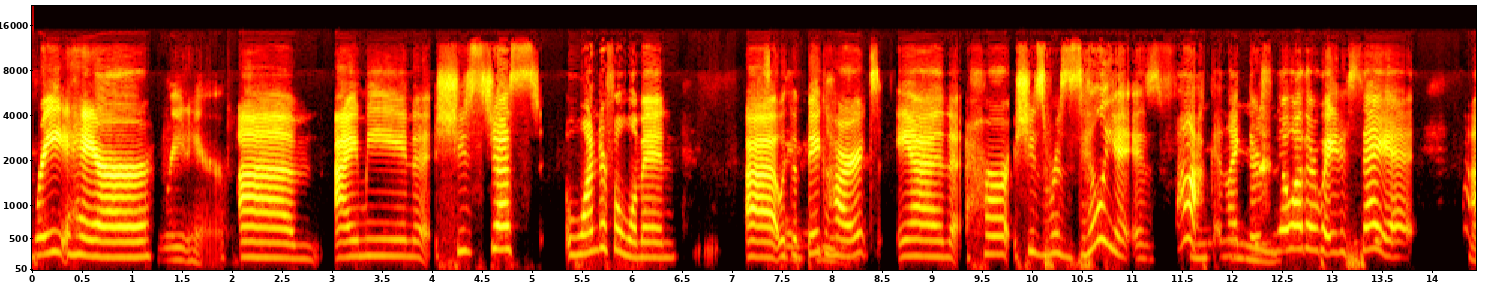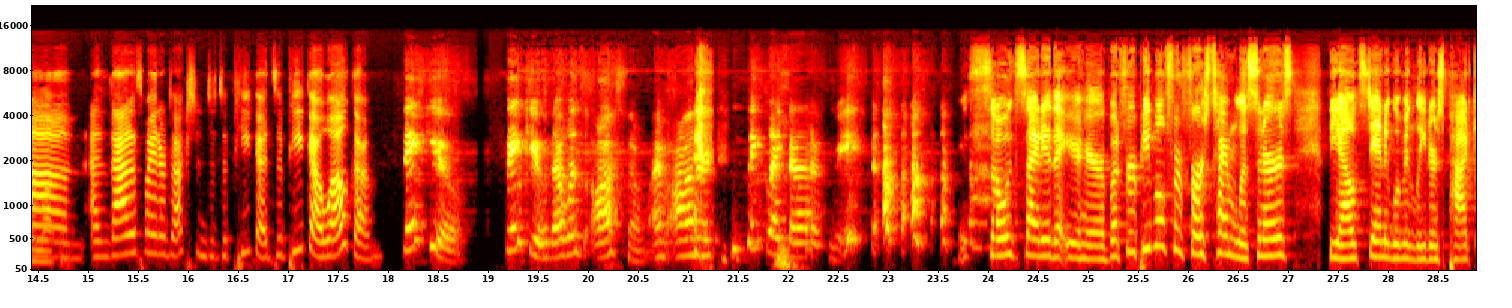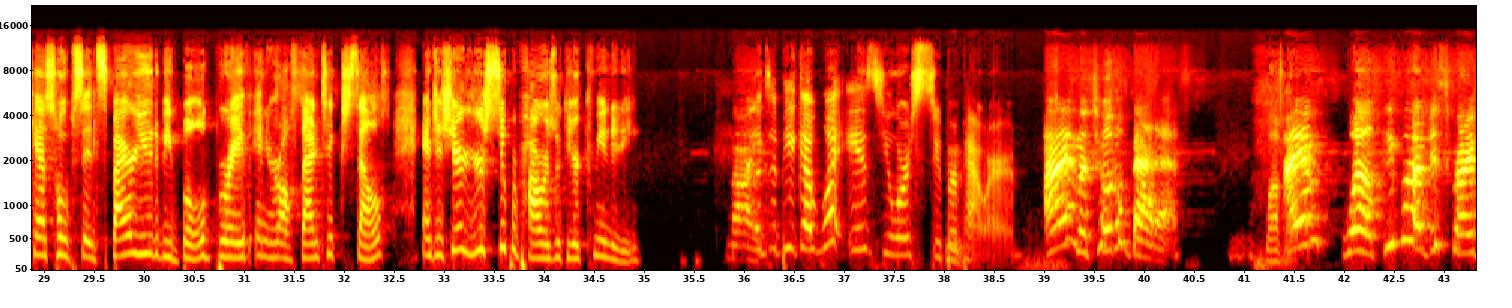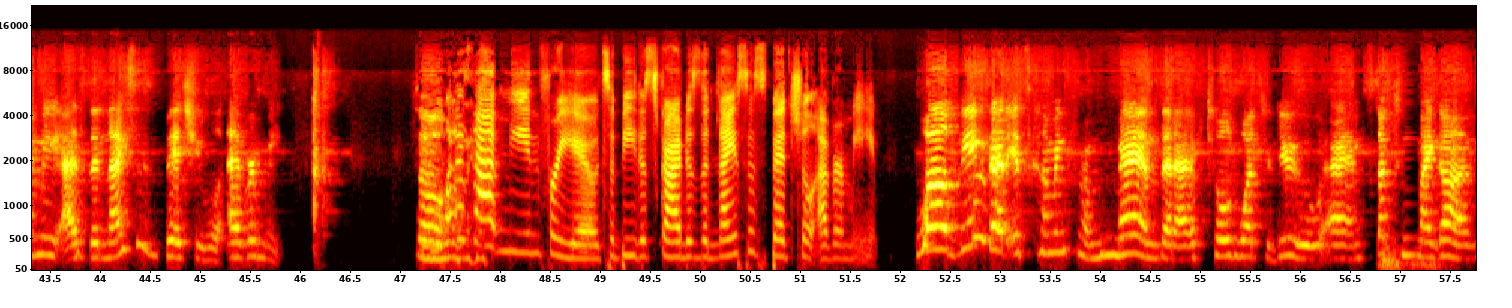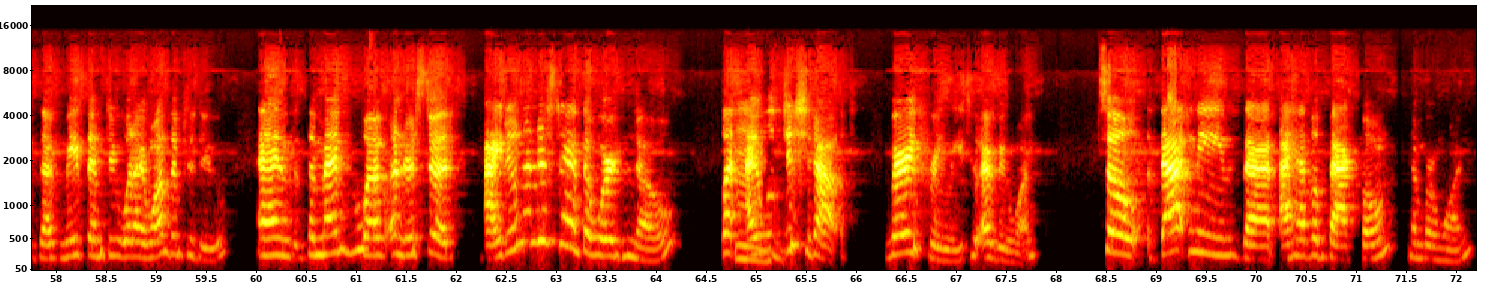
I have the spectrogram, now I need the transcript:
Great hair. Great hair. Um, I mean, she's just a wonderful woman uh, with a big heart, and her she's resilient as fuck, and like there's mm. no other way to say it. Um, and that is my introduction to Depika. Depika, welcome. Thank you. Thank you. That was awesome. I'm honored to think like that of me. so excited that you're here. But for people, for first time listeners, the Outstanding Women Leaders podcast hopes to inspire you to be bold, brave, and your authentic self and to share your superpowers with your community. Nice. So, Depika, what is your hmm. superpower? I am a total badass. Love it. I am, well, people have described me as the nicest bitch you will ever meet. So, what does that mean for you to be described as the nicest bitch you'll ever meet? Well, being that it's coming from men that I've told what to do and stuck to my guns, I've made them do what I want them to do. And the men who have understood, I don't understand the word no, but mm. I will dish it out very freely to everyone. So that means that I have a backbone, number one.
